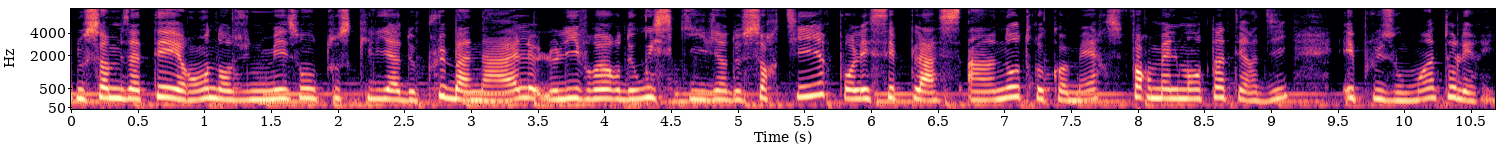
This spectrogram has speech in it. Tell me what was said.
Nous sommes à Téhéran, dans une maison tout ce qu'il y a de plus banal. Le livreur de whisky vient de sortir pour laisser place à un autre commerce formellement interdit et plus ou moins toléré.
